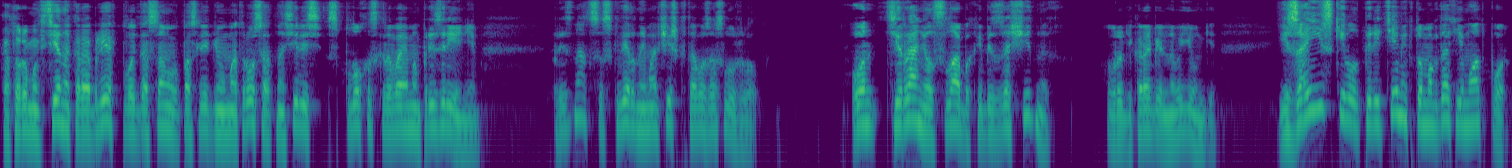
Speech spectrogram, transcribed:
которому все на корабле, вплоть до самого последнего матроса, относились с плохо скрываемым презрением. Признаться, скверный мальчишка того заслуживал. Он тиранил слабых и беззащитных, вроде корабельного юнги, и заискивал перед теми, кто мог дать ему отпор.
